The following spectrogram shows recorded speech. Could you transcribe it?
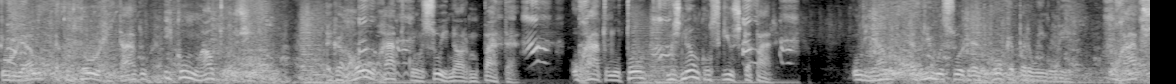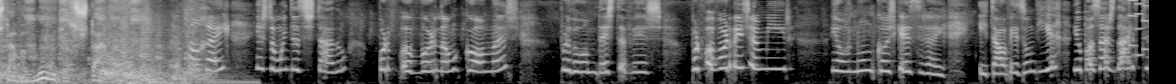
O leão acordou irritado e com um alto rugido. Agarrou o rato com a sua enorme pata. O rato lutou, mas não conseguiu escapar. O leão abriu a sua grande boca para o engolir. O rato estava muito assustado. Oh, rei, eu estou muito assustado. Por favor, não me comas. Perdoa-me desta vez. Por favor, deixa-me ir. Eu nunca o esquecerei. E talvez um dia eu possa ajudar-te.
